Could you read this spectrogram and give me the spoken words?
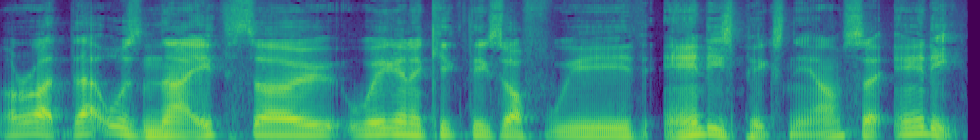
All right, that was Nath. So we're going to kick things off with Andy's picks now. So, Andy,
